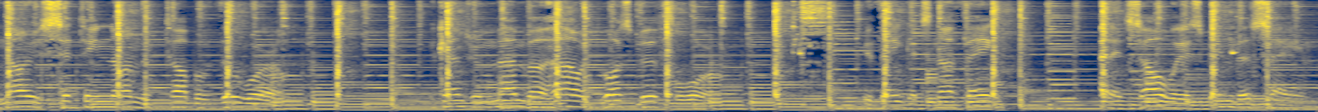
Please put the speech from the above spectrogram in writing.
Now you're sitting on the top of the world. You can't remember how it was before. You think it's nothing, and it's always been the same.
